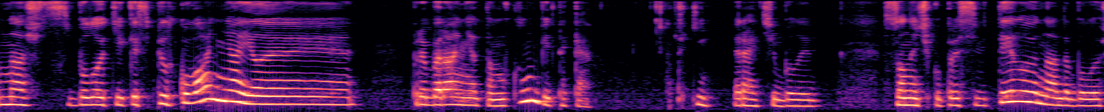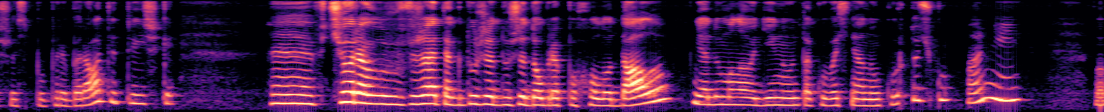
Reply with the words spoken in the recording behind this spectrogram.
у нас було тільки спілкування і е, прибирання там в клумбі таке. Такі речі були. Сонечко присвітило, треба було щось поприбирати трішки. Е, Вчора вже так дуже-дуже добре похолодало. Я думала, одіну таку весняну курточку, а ні. Е,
